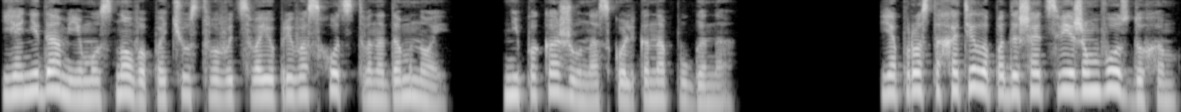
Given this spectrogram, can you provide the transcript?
Я не дам ему снова почувствовать свое превосходство надо мной. Не покажу, насколько напугана. «Я просто хотела подышать свежим воздухом»,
